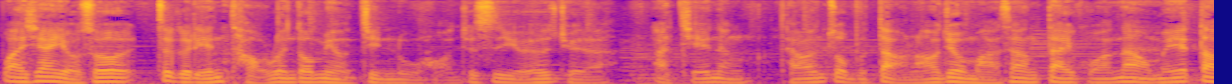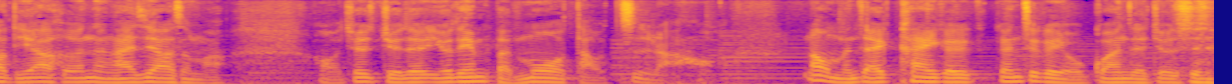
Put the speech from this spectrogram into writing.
不然现在有时候这个连讨论都没有进入哈，就是有时候觉得啊，节能台湾做不到，然后就马上带过。那我们到底要核能还是要什么？哦，就觉得有点本末倒置了哈。那我们再看一个跟这个有关的，就是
